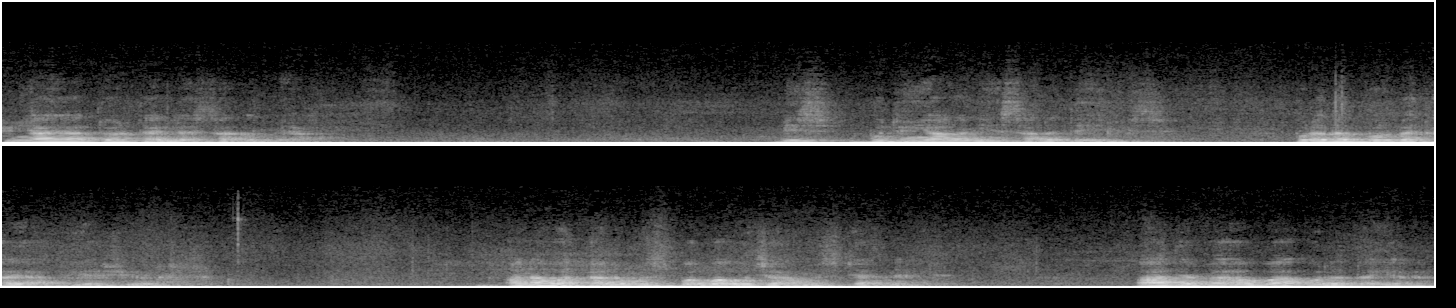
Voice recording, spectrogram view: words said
Dünyaya dört elle sarılmayalım. Biz bu dünyanın insanı değiliz. Burada gurbet hayatı yaşıyoruz. Ana vatanımız, baba ocağımız cennet. Adem ve Havva orada yaratılmış.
